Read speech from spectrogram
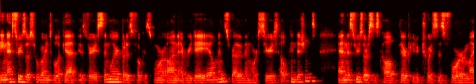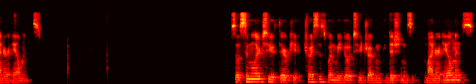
The next resource we're going to look at is very similar, but is focused more on everyday ailments rather than more serious health conditions. And this resource is called Therapeutic Choices for Minor Ailments. So similar to therapeutic choices, when we go to drug and conditions, minor ailments,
